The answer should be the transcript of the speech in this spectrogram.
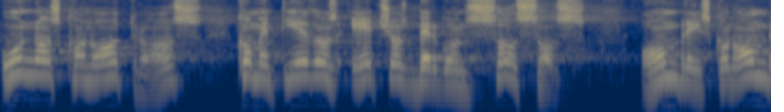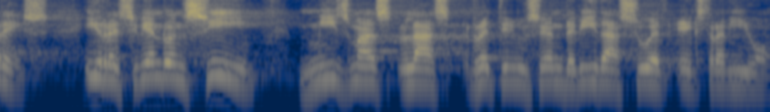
unos con otros, cometiendo hechos vergonzosos, hombres con hombres, y recibiendo en sí mismas las retribución debida a su extravío.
